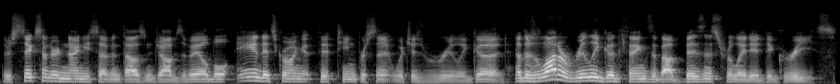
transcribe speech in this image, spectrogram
There's 697,000 jobs available and it's growing at 15%, which is really good. Now there's a lot of really good things about business related degrees.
